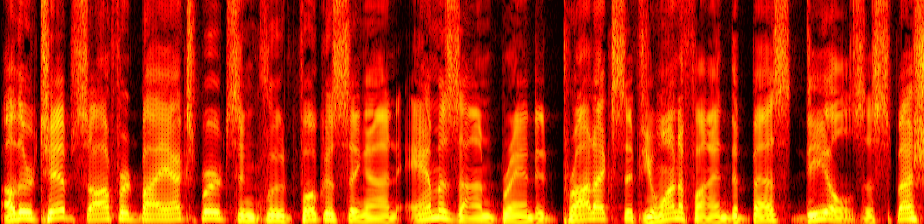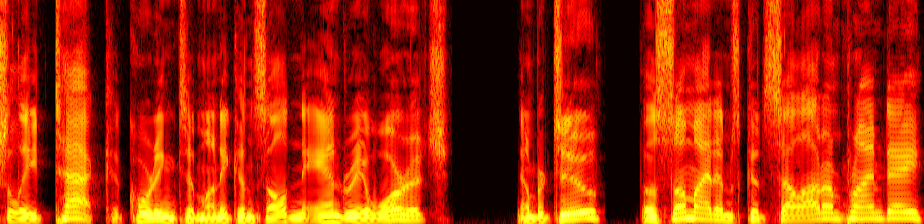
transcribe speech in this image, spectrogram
Other tips offered by experts include focusing on Amazon branded products if you want to find the best deals, especially tech, according to money consultant Andrea Woroch. Number two, Though some items could sell out on Prime Day,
